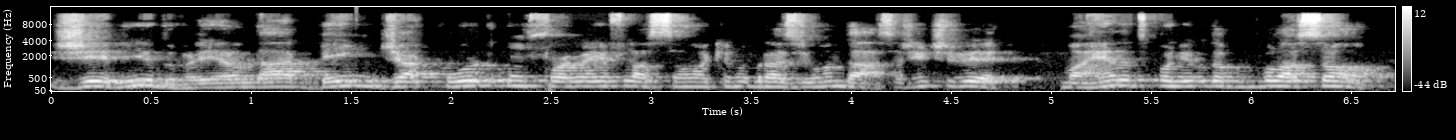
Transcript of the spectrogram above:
gerido, vai andar bem de acordo conforme a inflação aqui no Brasil andar. Se a gente vê uma renda disponível da população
